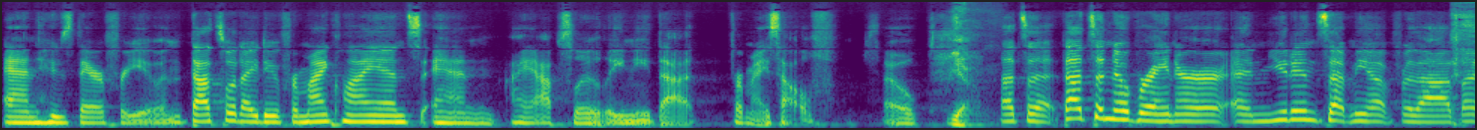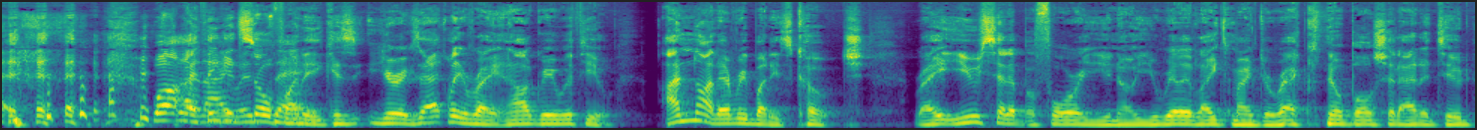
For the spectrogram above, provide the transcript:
and who's there for you. And that's what I do for my clients and I absolutely need that for myself. So Yeah. that's a that's a no brainer, and you didn't set me up for that. But Well, I think I it's so say. funny because you're exactly right, and I'll agree with you. I'm not everybody's coach, right? You said it before, you know, you really liked my direct, no bullshit attitude.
